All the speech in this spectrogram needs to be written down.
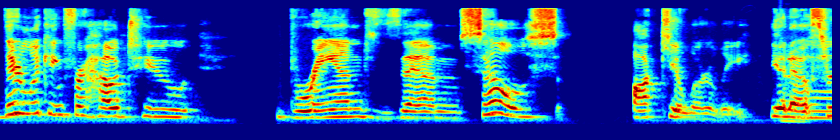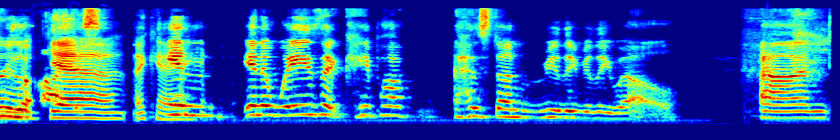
they're looking for how to brand themselves ocularly you know through the mm, yeah okay. in in a way that k-pop has done really really well. And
